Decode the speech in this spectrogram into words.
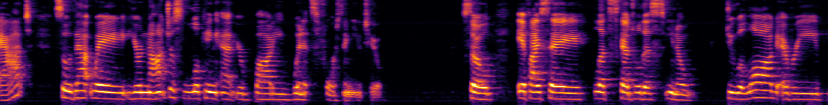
at. So that way you're not just looking at your body when it's forcing you to. So if I say, let's schedule this, you know, do a log every,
